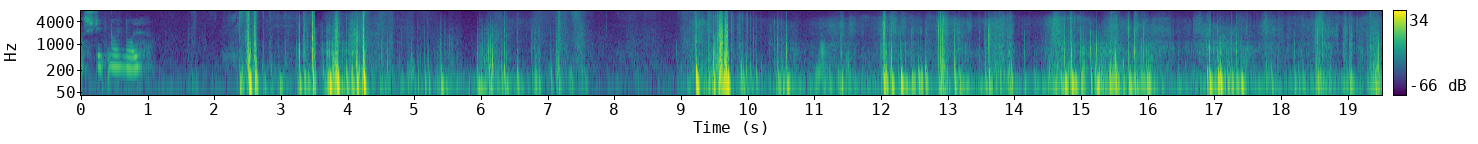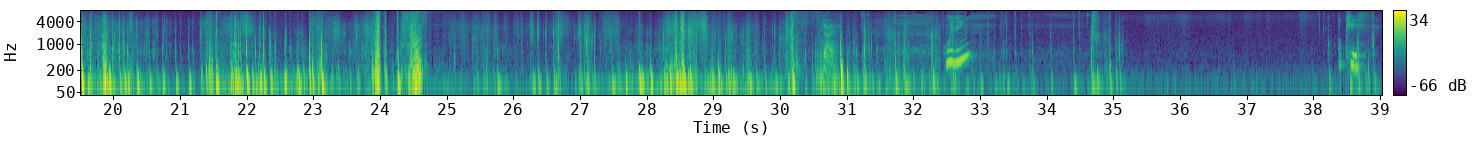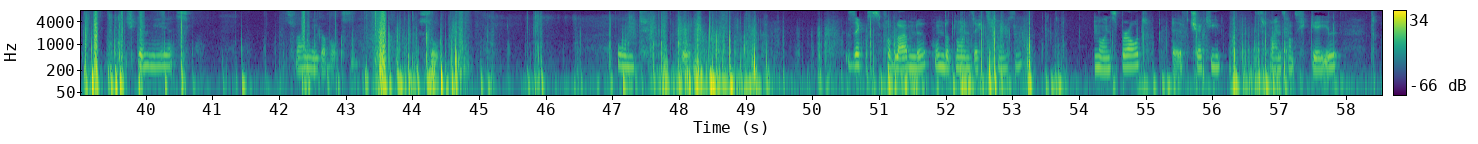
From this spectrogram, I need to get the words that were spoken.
Es steht 9-0. Geil. Winning. Okay. Ich gönne mir jetzt zwei Megaboxen. So. Und so. Sechs verbleibende, 169 Münzen. 9 Sprout, 11 Jackie, 22 Gale,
